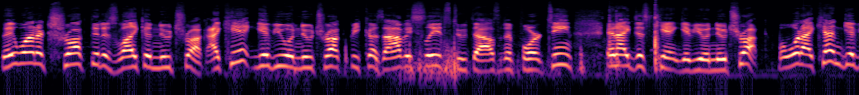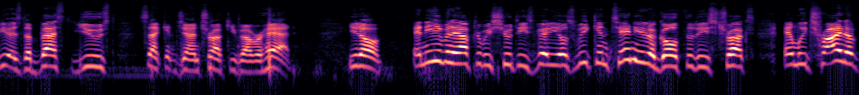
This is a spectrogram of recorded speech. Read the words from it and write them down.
They want a truck that is like a new truck. I can't give you a new truck because obviously it's 2014 and I just can't give you a new truck. But what I can give you is the best used second gen truck you've ever had. You know, and even after we shoot these videos, we continue to go through these trucks and we try to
